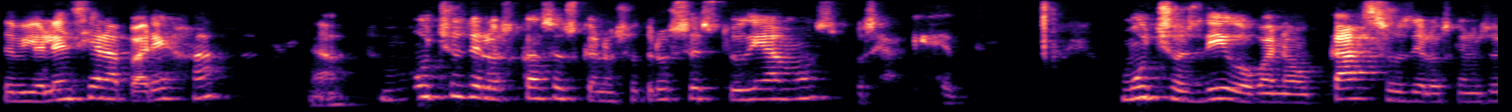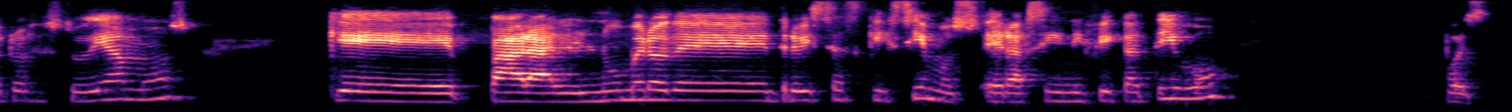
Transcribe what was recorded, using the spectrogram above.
de violencia en la pareja, muchos de los casos que nosotros estudiamos, o sea, que muchos digo, bueno, casos de los que nosotros estudiamos, que para el número de entrevistas que hicimos era significativo, pues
